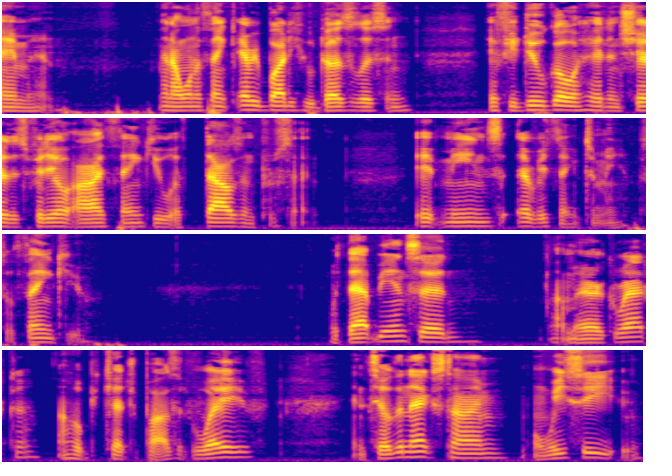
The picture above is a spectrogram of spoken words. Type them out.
Amen. And I want to thank everybody who does listen. If you do go ahead and share this video, I thank you a thousand percent. It means everything to me. So thank you. With that being said, I'm Eric Radka. I hope you catch a positive wave. Until the next time, when we see you,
